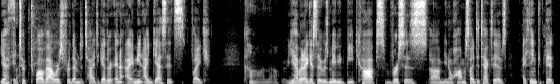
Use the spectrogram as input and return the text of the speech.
Yeah. It took 12 hours for them to tie together. And I I mean, I guess it's like, Come on, though. yeah, but I guess it was maybe beat cops versus, um, you know, homicide detectives. I think that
